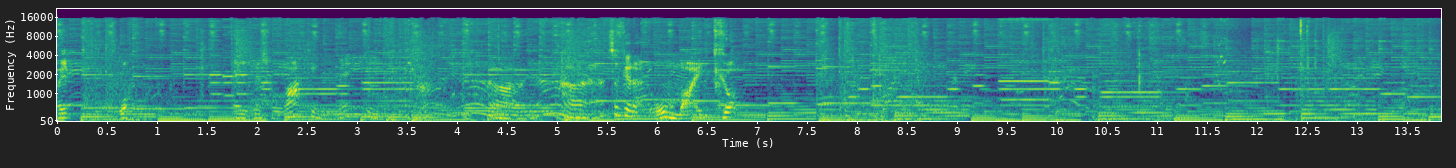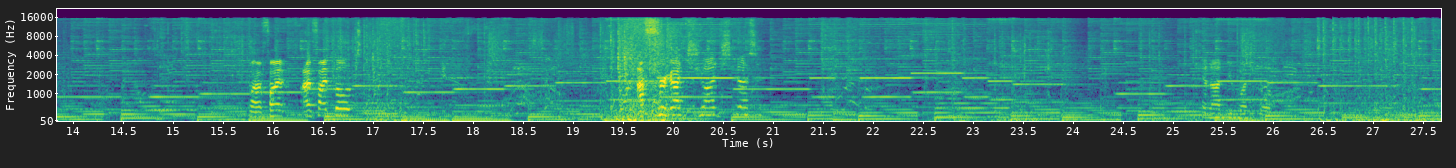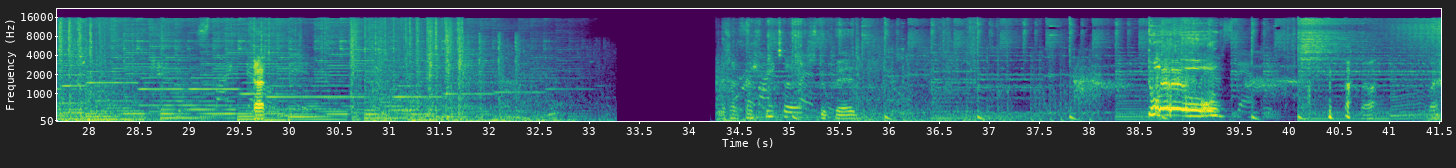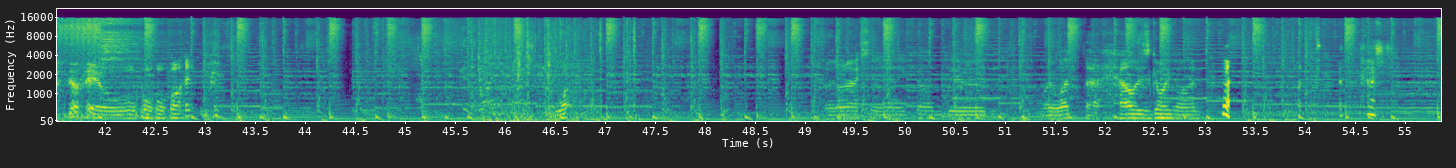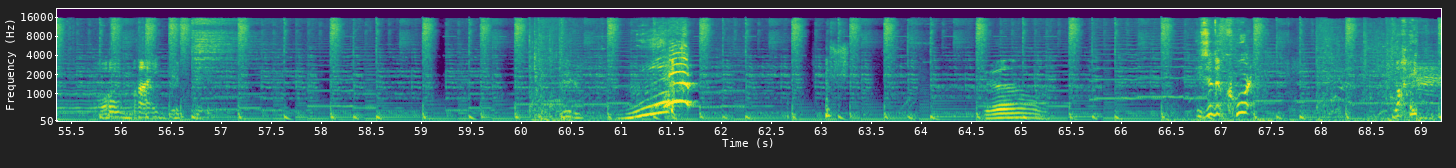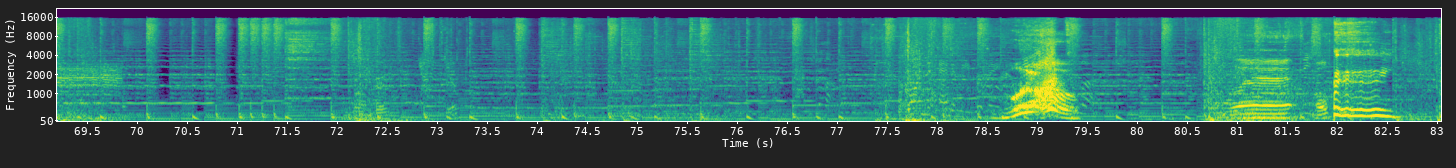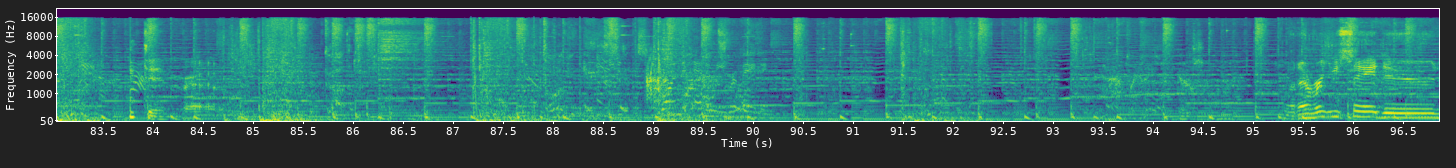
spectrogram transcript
Wait, what? Hey, just locking me. Oh, yeah, yeah, that's a good. Oh my god. I fight, I fight both. I forgot Judge doesn't. Cannot do much more. That There's some fresh pizza. Stupid. Oh! Standing. Wait, wait, wait, what? What? Accidentally kill him, dude. Wait, what the hell is going on? oh my goodness. Dude, what? no. He's in the court. Why? One. Whoa! Whatever you say, dude.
